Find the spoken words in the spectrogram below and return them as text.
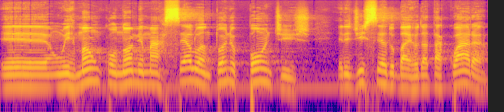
É, um irmão com o nome Marcelo Antônio Pontes ele diz ser do bairro da Taquara,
